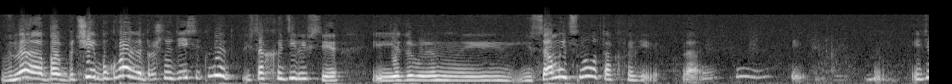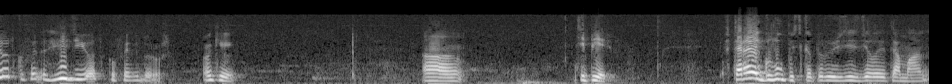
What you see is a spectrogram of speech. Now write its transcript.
В, чей буквально прошло 10 лет, и так ходили все. И, это, и, и самые цно так ходили. Да. Идиотков, это, идиотков это берешь. Окей. А, теперь, вторая глупость, которую здесь делает Аман,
